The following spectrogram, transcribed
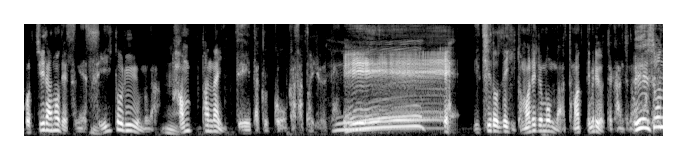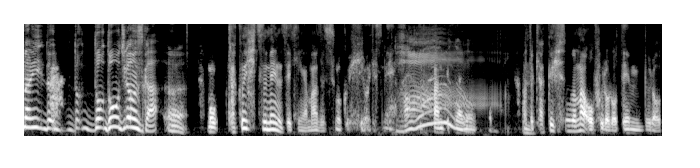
こちらのですね、スイートルームがうん半端ない贅沢豪華さというね、ええ一度ぜひ泊まれるもんなら泊まってみるよって感じの。えー、そんなにどどどどう違うんですか？うん。もう客室面積がまずすごく広いですね。は一般的なもあと客室のまあお風呂、露天風呂、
